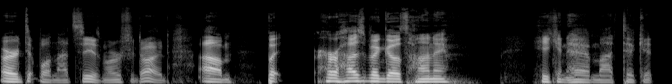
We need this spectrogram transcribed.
or to, well not see his mother she died um but her husband goes honey he can have my ticket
